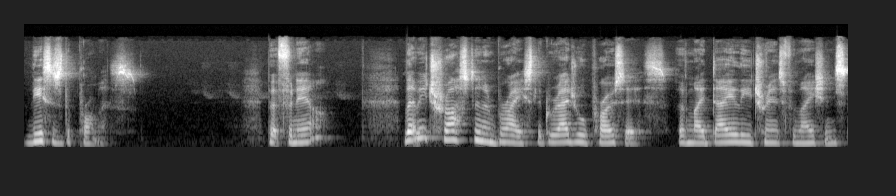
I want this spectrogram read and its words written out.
This is the promise. But for now, let me trust and embrace the gradual process of my daily transformations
